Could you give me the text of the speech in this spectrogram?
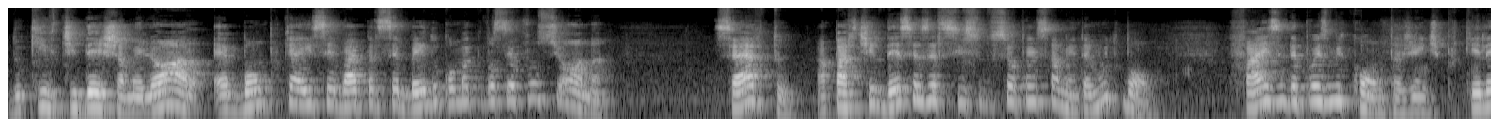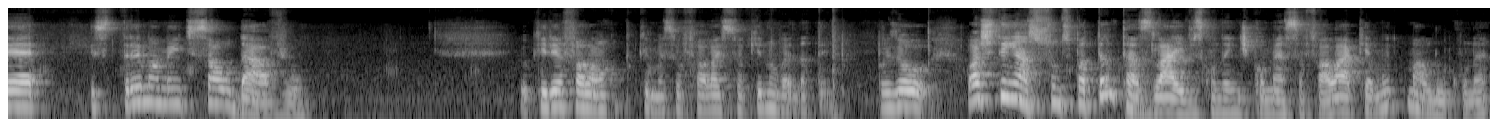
do que te deixa melhor, é bom porque aí você vai percebendo como é que você funciona. Certo? A partir desse exercício do seu pensamento. É muito bom. Faz e depois me conta, gente, porque ele é extremamente saudável. Eu queria falar um pouquinho, mas se eu falar isso aqui não vai dar tempo. Pois eu, eu acho que tem assuntos para tantas lives quando a gente começa a falar que é muito maluco, né?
